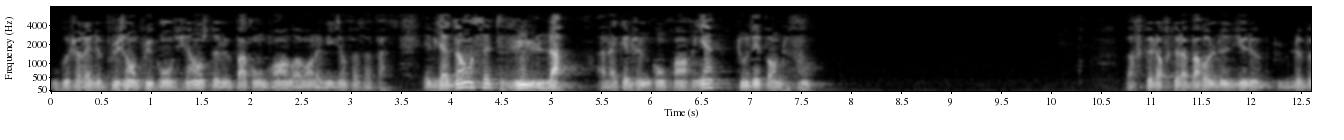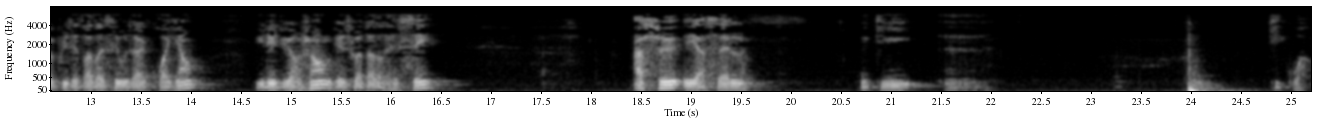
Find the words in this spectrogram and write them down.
ou que j'aurai de plus en plus conscience de ne pas comprendre avant la vision face à face. Eh bien, dans cette vue-là, à laquelle je ne comprends rien, tout dépend de vous. Parce que lorsque la parole de Dieu ne, peut plus être adressée aux incroyants, il est urgent qu'elle soit adressée à ceux et à celles qui euh, qui quoi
